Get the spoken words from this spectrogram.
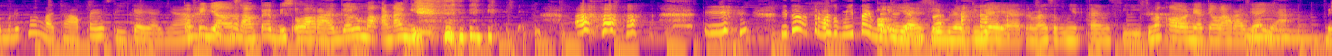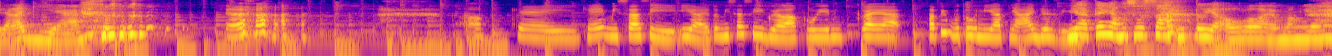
menit mah nggak capek sih kayaknya. Tapi jangan sampai habis olahraga lu makan lagi. Itu termasuk me time Oh iya sih benar juga ya termasuk me time sih. Cuma kalau niatnya olahraga ya Hmm. beda lagi ya. Oke, kayaknya bisa sih. Iya, itu bisa sih gue lakuin kayak tapi butuh niatnya aja sih. Niatnya yang susah itu ya Allah emang ya.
